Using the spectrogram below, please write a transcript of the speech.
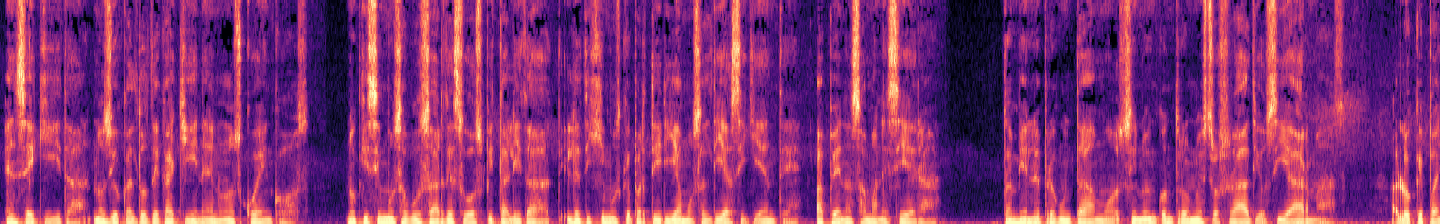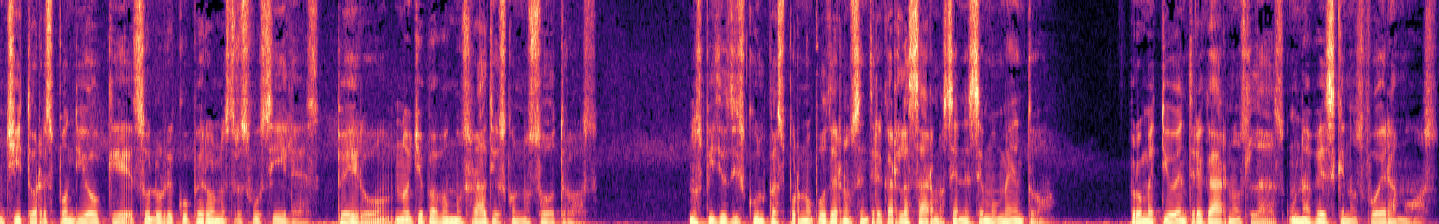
Enseguida nos dio caldo de gallina en unos cuencos. No quisimos abusar de su hospitalidad y le dijimos que partiríamos al día siguiente, apenas amaneciera. También le preguntamos si no encontró nuestros radios y armas, a lo que Panchito respondió que solo recuperó nuestros fusiles, pero no llevábamos radios con nosotros. Nos pidió disculpas por no podernos entregar las armas en ese momento. Prometió entregárnoslas una vez que nos fuéramos.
